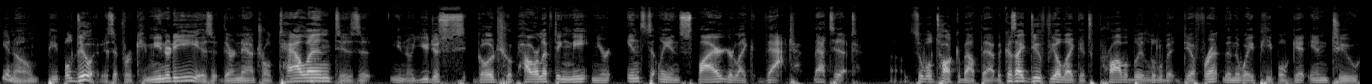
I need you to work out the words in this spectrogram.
you know, people do it. Is it for community? Is it their natural talent? Is it, you know, you just go to a powerlifting meet and you're instantly inspired? You're like, that, that's it. Uh, so we'll talk about that because I do feel like it's probably a little bit different than the way people get into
